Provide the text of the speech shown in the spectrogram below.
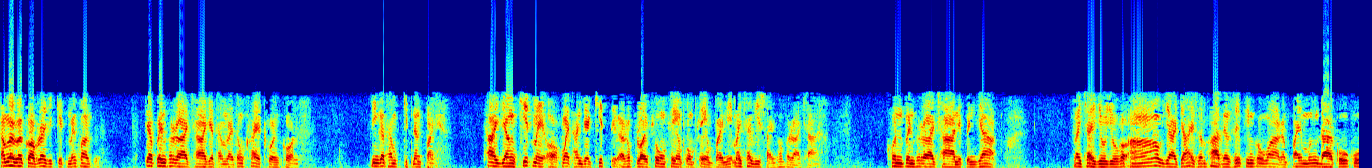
คำว่าประกอบราชกิจหมายความจะเป็นพระราชาจะทำอะไรต้องใคร่ครวญก่อนจริงก็ทำกิจนั้นไป ถ้ายังคิดไม่ออกไม่ทันจะคิดเดี๋ยวก็ปล่อยพลงเพลงพลงเพลงไปนี้ไม่ใช่วิสัยของพระราชา คนเป็นพระราชานี่เป็นยาก ไม่ใช่อยู่ๆก็อ้าวอยากจะให้สัมภาษณ์หนังสือพิมพ์ก็ว่ากันไปมึงด่ากูกู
